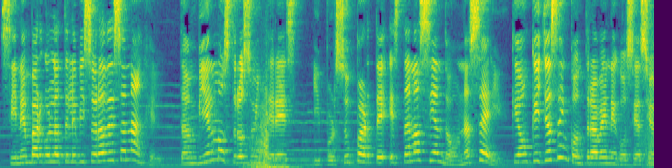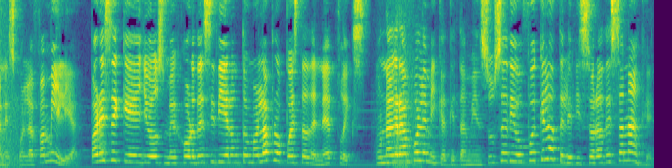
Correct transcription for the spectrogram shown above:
Sin embargo, la televisora de San Ángel también mostró su interés y por su parte están haciendo una serie que aunque ya se encontraba en negociaciones con la familia, parece que ellos mejor decidieron tomar la propuesta de Netflix. Una gran polémica que también sucedió fue que la televisora de San Ángel,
